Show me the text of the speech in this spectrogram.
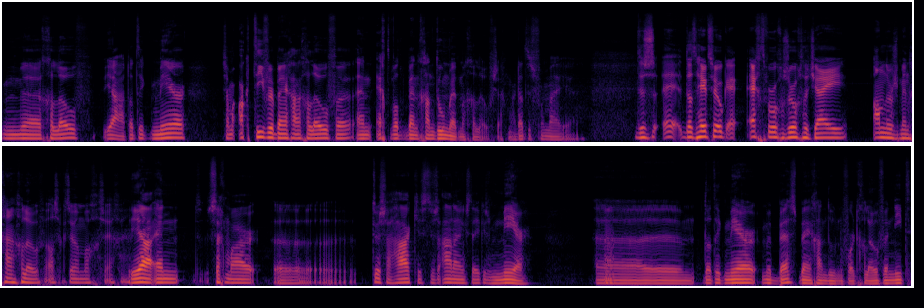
mijn geloof, ja, dat ik meer zeg maar, actiever ben gaan geloven. En echt wat ben gaan doen met mijn geloof, zeg maar. Dat is voor mij... eh, Dus eh, dat heeft er ook e- echt voor gezorgd dat jij anders bent gaan geloven, als ik het zo mag zeggen. Ja, en zeg maar eh, tussen haakjes, tussen aanhalingstekens, meer. Ehm, Dat ik meer mijn best ben gaan doen voor het geloven. En niet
